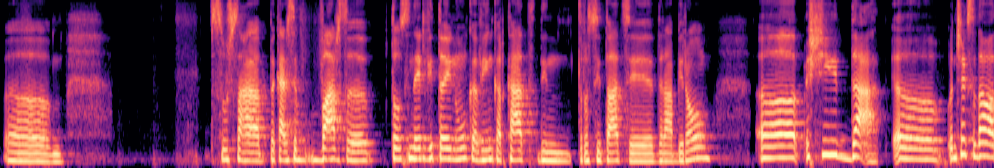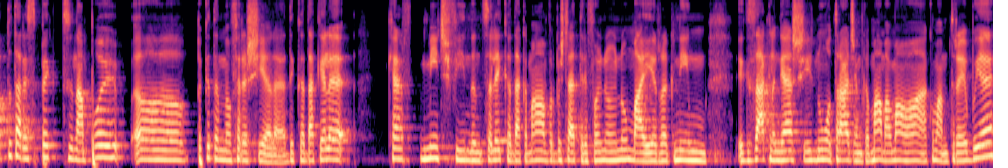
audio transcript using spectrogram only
uh, sursa pe care se varsă toți nervii tăi, nu? Că vin cărcat dintr-o situație de la birou. Uh, și da, uh, încerc să dau atâta respect înapoi uh, pe cât îmi oferă și ele. Adică dacă ele, chiar mici fiind, înțeleg că dacă mama vorbește la telefon, noi nu mai răgnim exact lângă ea și nu o tragem că mama, mama, mama, acum am trebuie.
